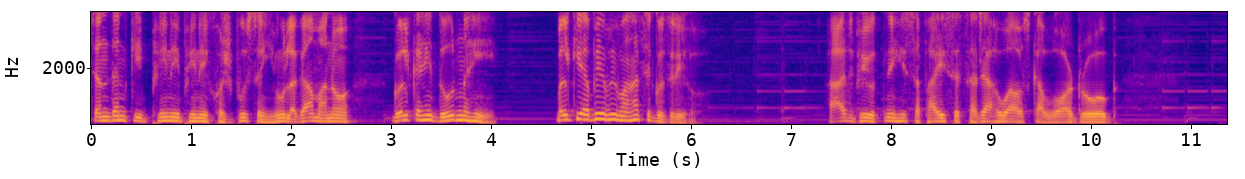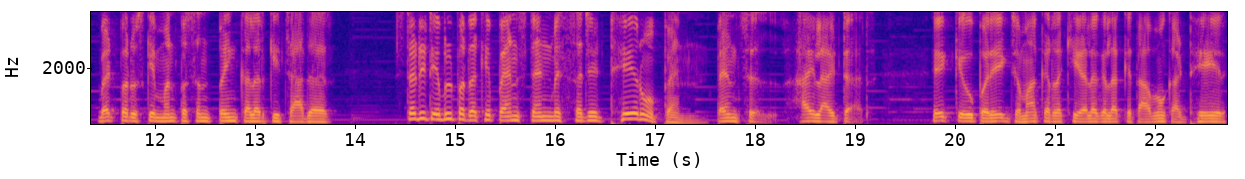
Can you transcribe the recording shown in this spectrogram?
चंदन की भीनी भीनी खुशबू से यूँ लगा, मानो गुल कहीं दूर नहीं, बल्कि अभी अभी वहाँ से गुजरी हो। आज भी उतनी ही सफ़ाई से सजा हुआ उसका वार्ड्रोब बेड पर उसके मनपसंद पिंक कलर की चादर स्टडी टेबल पर रखे पेन स्टैंड में सजे ढेरों पेन, पेंसिल, हाइलाइटर। एक के ऊपर एक जमा कर रखी अलग अलग किताबों का ढेर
